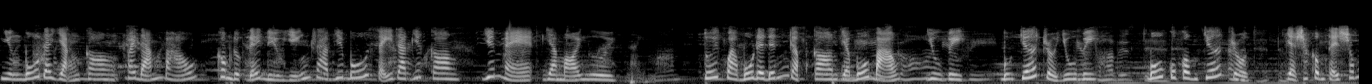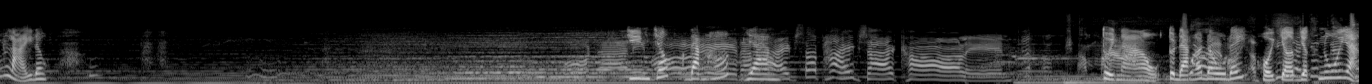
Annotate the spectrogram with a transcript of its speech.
Nhưng bố đã dặn con phải đảm bảo không được để điều diễn ra với bố xảy ra với con, với mẹ và mọi người. Tối qua bố đã đến gặp con và bố bảo, Yuvi, bố chết rồi Yuvi. Bố của con chết rồi và sẽ không thể sống lại đâu. Chim chóc đang hót vang. Tôi nào, tôi đang ở đâu đấy? Hội chợ vật nuôi à?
